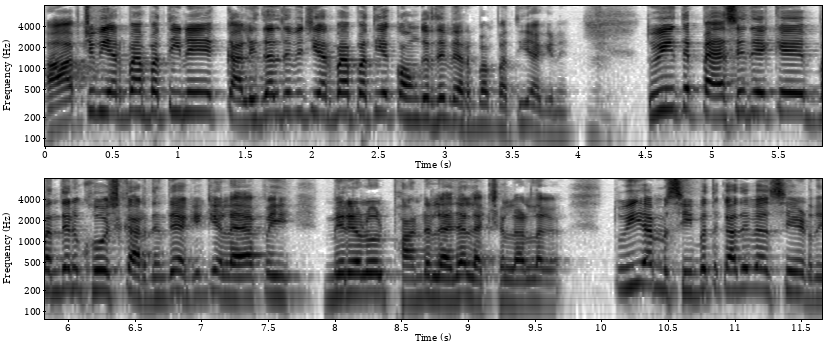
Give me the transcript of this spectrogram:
ਆਪ 'ਚ ਵੀ ਅਰਬਾਪਤੀ ਨੇ ਅਕਾਲੀ ਦਲ ਦੇ ਵਿੱਚ ਅਰਬਾਪਤੀ ਹੈ ਕਾਂਗਰਸ ਦੇ ਵੀ ਅਰਬਾਪਤੀ ਹੈਗੇ ਨੇ। ਤੁਸੀਂ ਤੇ ਪੈਸੇ ਦੇ ਕੇ ਬੰਦੇ ਨੂੰ ਖੁਸ਼ ਕਰ ਦਿੰਦੇ ਹੈਗੇ ਕਿ ਲੈ ਪਈ ਮੇਰੇ ਵੱਲੋਂ ਫੰਡ ਲੈ ਜਾ ਇਲੈਕਸ਼ਨ ਲੜ ਲਗਾ। ਤੁਸੀਂ ਆ ਮੁਸੀਬਤ ਕਾਦੇ ਵਿੱਚ ਛੇੜਦੇ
